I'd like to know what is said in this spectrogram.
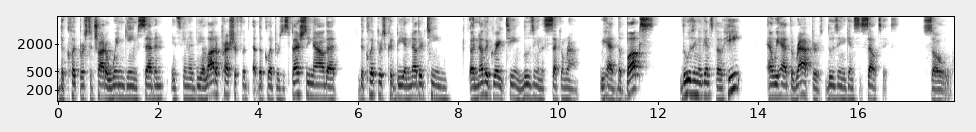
the Clippers to try to win game seven. It's going to be a lot of pressure for the Clippers, especially now that the Clippers could be another team, another great team losing in the second round. We had the Bucks losing against the Heat, and we had the Raptors losing against the Celtics. So,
